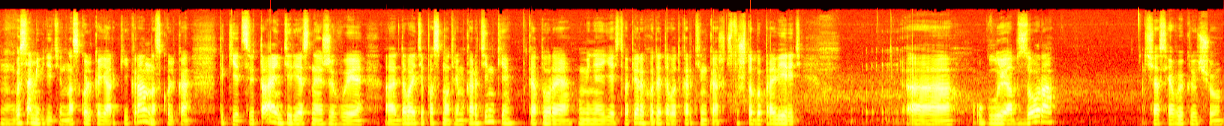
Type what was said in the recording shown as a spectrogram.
Вы сами видите, насколько яркий экран, насколько такие цвета интересные, живые. Э, давайте посмотрим картинки, которые у меня есть. Во-первых, вот эта вот картинка, чтобы проверить э, углы обзора Сейчас я выключу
